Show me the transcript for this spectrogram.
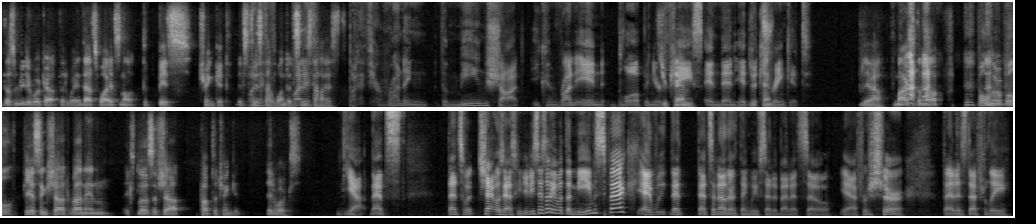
it doesn't really work out that way, and that's why it's not the BIS trinket. It's But just if- the one that but sees the highest. But if you're running the meme shot, you can run in, blow up in your You can. face, and then hit You the can. trinket. Yeah, mark them up, vulnerable, piercing shot, run in, explosive shot, pop the trinket. It works. Yeah, that's that's what chat was asking. Did you say something about the meme spec? And we that that's another thing we've said about it. So yeah, for sure, that is definitely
